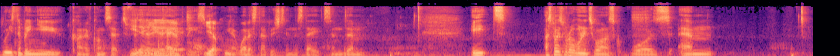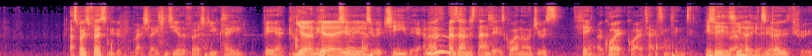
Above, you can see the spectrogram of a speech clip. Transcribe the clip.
reasonably new kind of concept for yeah, the UK yeah, yeah. at least. Yep. you know, well established in the states, and um, it. I suppose what I wanted to ask was, um, I suppose first, congratulations, you're the first UK beer company to, to achieve it, and as, as, I understand it, it's quite an arduous thing, like quite quite a taxing thing to, it to, is, um, yeah, to go through.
